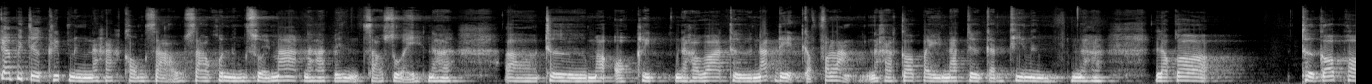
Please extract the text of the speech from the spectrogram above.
แก้วไปเจอคลิปหนึ่งนะคะ ของสาวสาวคนหนึ่งสวยมากนะคะ เป็นสาวสวยนะคะเเธอมาออกคลิปนะคะว่าเธอนัดเดทกับฝรั่งนะคะ ก็ไปนัดเจอกันที่หนึ่งนะคะ แล้วก็เธอก็พอ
